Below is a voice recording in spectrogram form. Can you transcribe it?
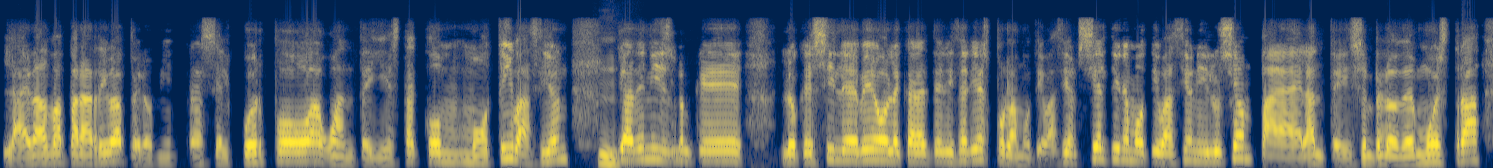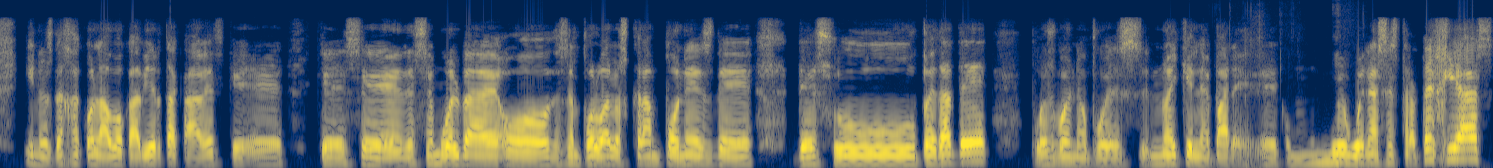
la edad va para arriba, pero mientras el cuerpo aguante y está con motivación, mm. yo a Denis lo que, lo que sí le veo le caracterizaría es por la motivación. Si él tiene motivación e ilusión, para adelante y siempre lo demuestra y nos deja con la boca abierta cada vez que, que se desenvuelve o desempolva los crampones de, de su petate, pues bueno, pues no hay quien le pare. Eh, con muy buenas estrategias,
